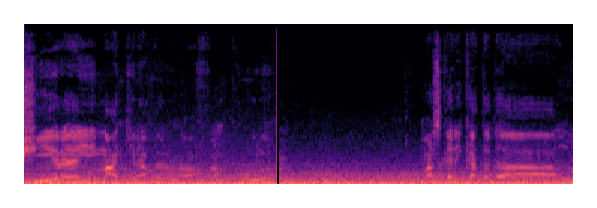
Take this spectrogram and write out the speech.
Uscire in macchina però affanculo ma scaricata da un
